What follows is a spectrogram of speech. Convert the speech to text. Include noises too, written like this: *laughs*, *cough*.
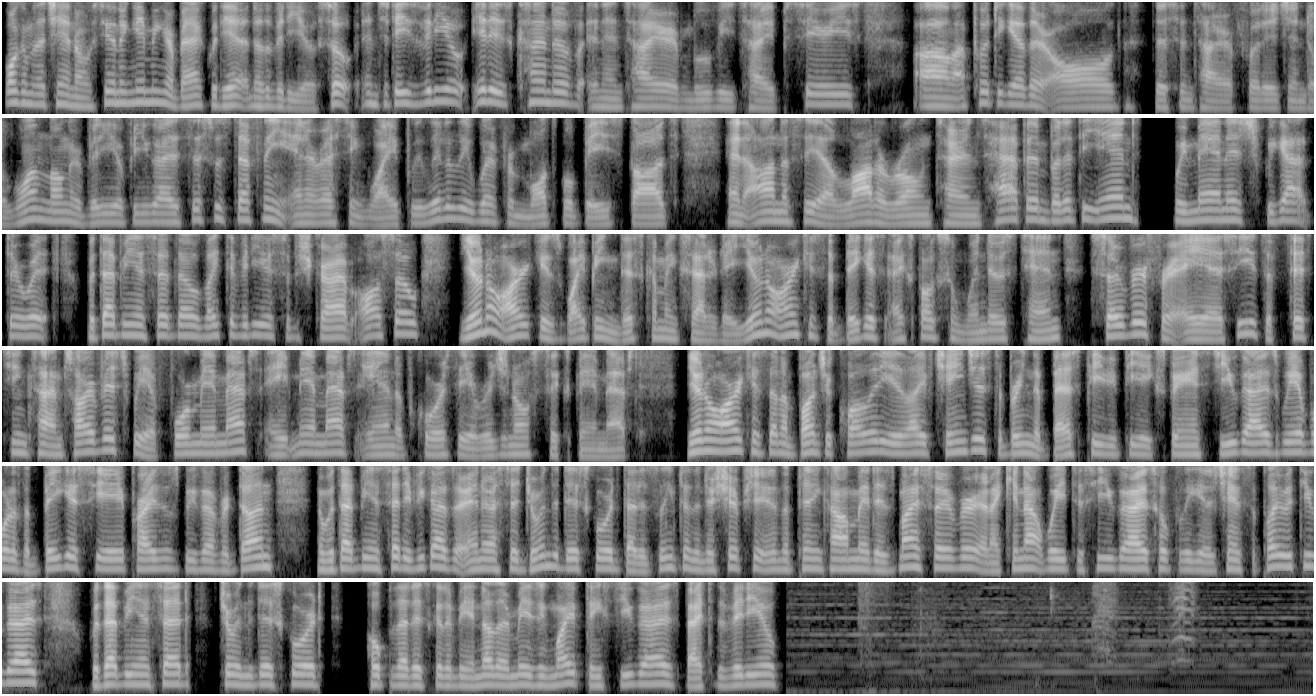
Welcome to the channel, CNN Gaming are back with yet another video. So in today's video, it is kind of an entire movie type series. Um, I put together all this entire footage into one longer video for you guys. This was definitely an interesting wipe. We literally went for multiple base spots and honestly a lot of wrong turns happened, but at the end, we managed, we got through it. With that being said though, like the video, subscribe. Also, Yono Ark is wiping this coming Saturday. Yono Ark is the biggest Xbox and Windows 10 server for ASE. It's a 15 times harvest. We have 4-man maps, 8-man maps, and of course the original 6-man maps. Yono Ark has done a bunch of quality of life changes to bring the best PvP experience to you guys. We have one of the biggest CA prizes we've ever done. And with that being said, if you guys are interested, join the Discord that is linked in the description in the pinned comment. It is my server, and I cannot wait to see you guys. Hopefully, get a chance to play with you guys. With that being said, join the Discord. Hope that it's going to be another amazing wipe. Thanks to you guys. Back to the video.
